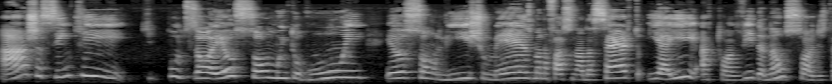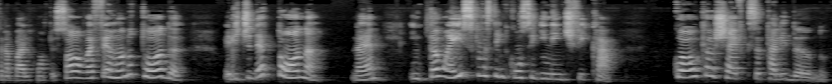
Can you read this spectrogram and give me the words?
Acha assim que, que, putz, ó, eu sou muito ruim, eu sou um lixo mesmo, eu não faço nada certo. E aí a tua vida, não só de trabalho com a pessoa, vai ferrando toda. Ele te detona, né? Então é isso que você tem que conseguir identificar. Qual que é o chefe que você tá lidando?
